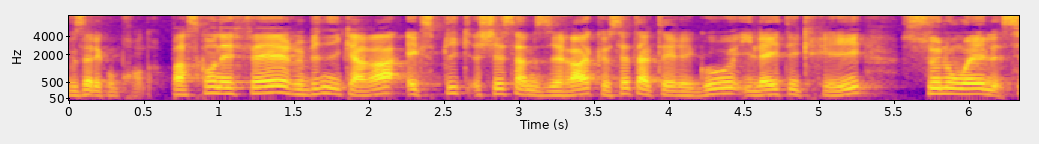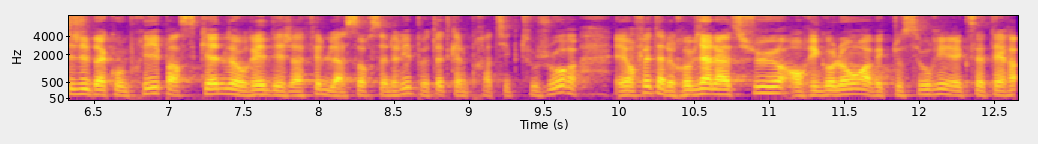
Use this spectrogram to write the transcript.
vous allez comprendre. Parce qu'en effet, Ruby Nicara explique chez Samzira que cet alter ego, il a été créé, selon elle, si j'ai bien compris, parce qu'elle aurait déjà fait de la sorcellerie, peut-être qu'elle pratique toujours. Et en fait, elle revient là-dessus en rigolant avec le sourire, etc.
